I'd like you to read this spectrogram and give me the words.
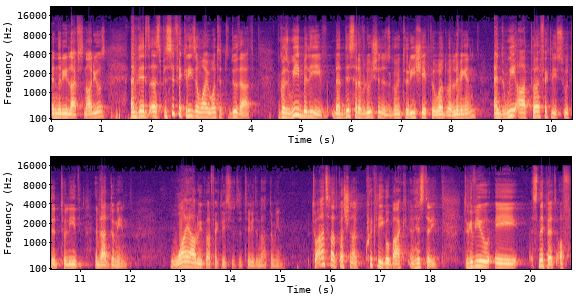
in real life scenarios. And there's a specific reason why we wanted to do that, because we believe that this revolution is going to reshape the world we're living in, and we are perfectly suited to lead in that domain. Why are we perfectly suited to lead in that domain? To answer that question, I'll quickly go back in history to give you a snippet of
